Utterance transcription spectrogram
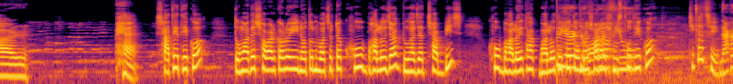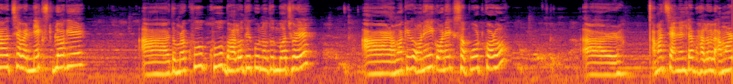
আর হ্যাঁ সাথে থেকো। তোমাদের সবার কারও এই নতুন বছরটা খুব ভালো যাক দু হাজার ছাব্বিশ। খুব ভালোই থাক ভালো থেকো তোমরা সবাই সুস্থ থেকো। ঠিক আছে? দেখা হচ্ছে আবার নেক্সট ব্লগে আর তোমরা খুব খুব ভালো থেকো নতুন বছরে। আর আমাকে অনেক অনেক সাপোর্ট করো। আর আমার চ্যানেলটা ভালো আমার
